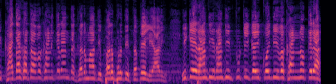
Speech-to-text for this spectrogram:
એ ખાતા ખાતા વખાણ કર્યા ને તો ઘરમાંથી ફરફરતી તપેલી આવી. એ કે રાંધી રાંધી તૂટી ગઈ, કોઈ દી વખાણ ન કર્યા.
